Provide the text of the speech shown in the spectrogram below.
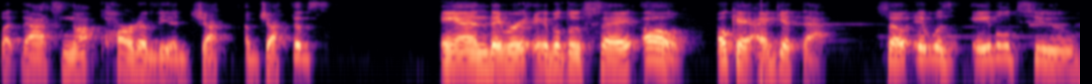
but that's not part of the object objectives. And they were able to say, "Oh, okay, I get that." So it was able to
